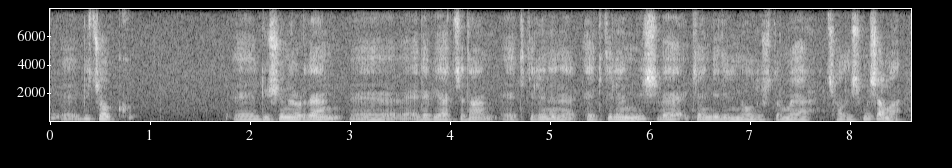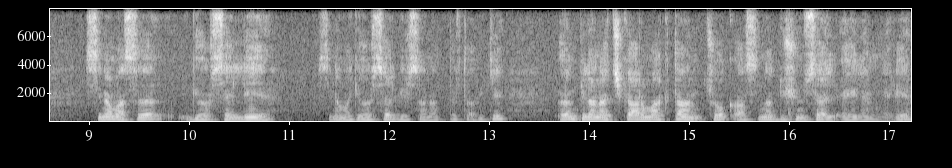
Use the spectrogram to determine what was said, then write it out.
e, birçok e, düşünürden e, ve edebiyatçıdan etkilenen, etkilenmiş ve kendi dilini oluşturmaya çalışmış ama sineması görselliği, sinema görsel bir sanattır tabii ki. Ön plana çıkarmaktan çok aslında düşünsel eylemleri,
